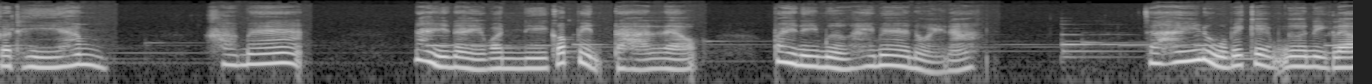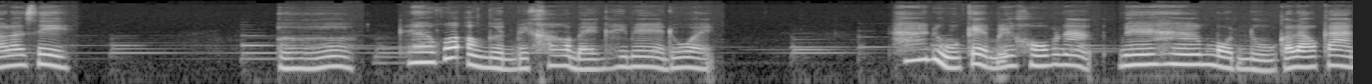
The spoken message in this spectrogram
กระเทียม ค่ะแม่ ไหนๆวันนี้ก็ปิดร้านแล้ว ไปในเมืองให้แม่หน่อยนะ จะให้หนูไปเก็บเงินอีกแล้วละสิ เออ แล้วก็เอาเงินไปเข้าแบงค์ให้แม่ด้วย ถ้าหนูเก็บไม่ครบน่ะ แม่ห้ามบ่นหนูก็แล้วกัน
